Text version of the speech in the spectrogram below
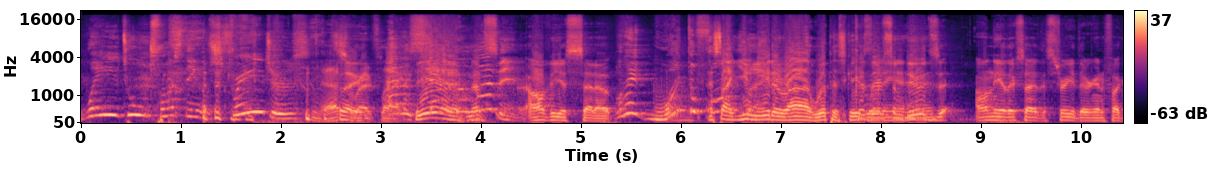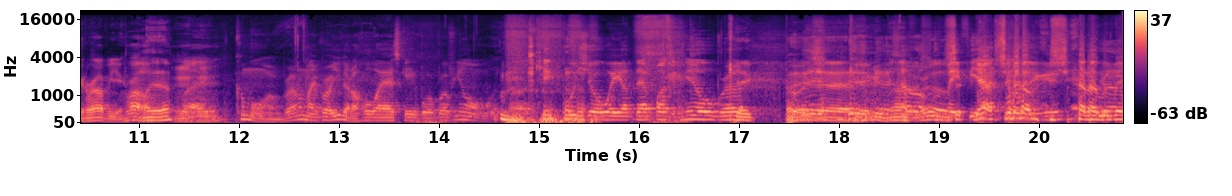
you way too trusting of strangers. That's like- a red flag. At a Yeah, that's 7-Eleven. obvious setup. Like, what the fuck? It's like you need a ride with a skateboard. Because there's some dudes hand. On the other side of the street, they're gonna fucking rob you. Bro, Yeah. like, come on, bro. I'm like, bro, you got a whole ass skateboard, bro. If you don't uh, kick push your way up that fucking hill, bro. Kick, Oh, yeah. Shout out real. Lupe Yeah, Fiasco, shout out- nigga. shout out You know Lupe what I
